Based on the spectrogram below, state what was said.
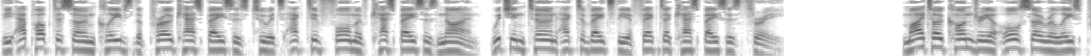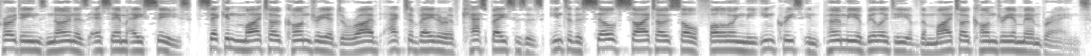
The apoptosome cleaves the pro-caspases to its active form of caspases 9, which in turn activates the effector caspases 3. Mitochondria also release proteins known as SMACs second mitochondria-derived activator of caspases into the cell's cytosol following the increase in permeability of the mitochondria membranes.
